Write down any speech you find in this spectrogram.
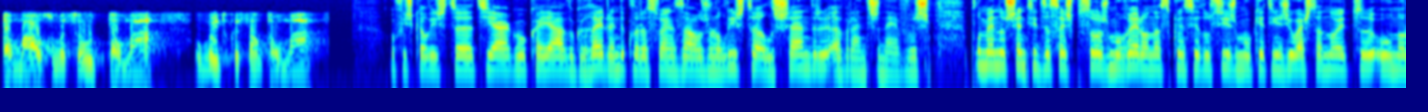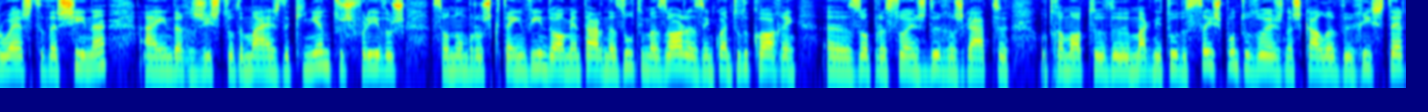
tão maus, uma saúde tão má, uma educação tão má, o fiscalista Tiago Caiado Guerreiro, em declarações ao jornalista Alexandre Abrantes Neves. Pelo menos 116 pessoas morreram na sequência do sismo que atingiu esta noite o noroeste da China. Há ainda registro de mais de 500 feridos. São números que têm vindo a aumentar nas últimas horas enquanto decorrem as operações de resgate. O terremoto de magnitude 6.2 na escala de Richter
